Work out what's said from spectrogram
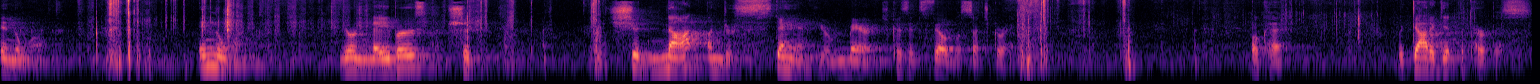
in the world. In the world. Your neighbors should should not understand your marriage because it's filled with such grace. Okay, we got to get the purpose.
